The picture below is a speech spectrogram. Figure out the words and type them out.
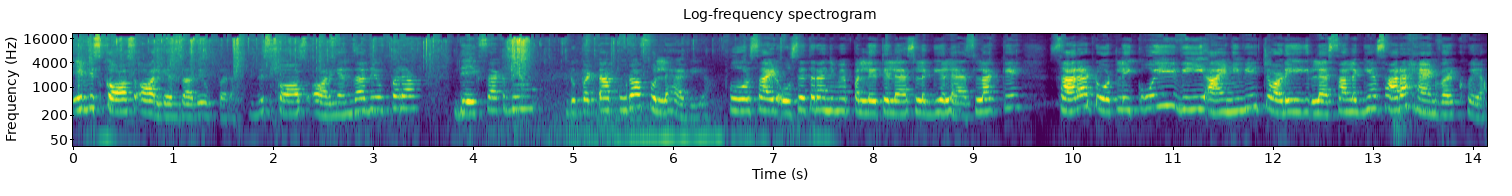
ਇਹ ਵਿਸਕੋਸ ਆਰਗੈਂਜ਼ਾ ਦੇ ਉੱਪਰ ਆ ਵਿਸਕੋਸ ਆਰਗੈਂਜ਼ਾ ਦੇ ਉੱਪਰ ਆ, ਦੇਖ ਸਕਦੇ ਹੋ, ਦੁਪੱਟਾ ਪੂਰਾ ਫੁੱਲ ਹੈਵੀ ਆ। ਫੋਰ ਸਾਈਡ ਉਸੇ ਤਰ੍ਹਾਂ ਜਿਵੇਂ ਪੱਲੇ ਤੇ ਲੈਸ ਲੱਗੀ ਹੈ ਲੈਸ ਲੱਗ ਕੇ, ਸਾਰਾ ਟੋਟਲੀ ਕੋਈ ਵੀ ਆਈ ਨਹੀਂ ਵੀ ਚੌੜੀ ਲੈਸਾਂ ਲੱਗੀਆਂ, ਸਾਰਾ ਹੈਂਡ ਵਰਕ ਹੋਇਆ।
